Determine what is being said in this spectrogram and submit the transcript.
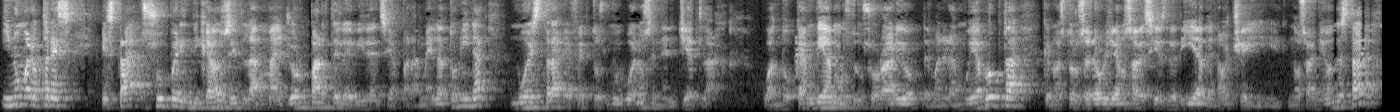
Y número tres, está súper indicado, es decir, la mayor parte de la evidencia para melatonina muestra efectos muy buenos en el jet lag. Cuando cambiamos de uso horario de manera muy abrupta, que nuestro cerebro ya no sabe si es de día, de noche y no sabe ni dónde está,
